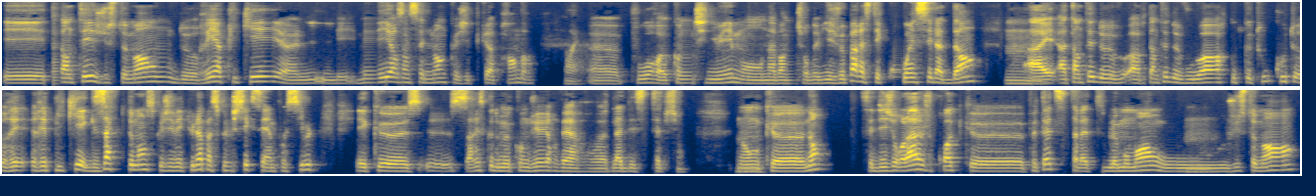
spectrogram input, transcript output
et tenter justement de réappliquer les meilleurs enseignements que j'ai pu apprendre pour continuer mon aventure de vie. Je ne veux pas rester coincé là-dedans Hmm. à, tenter de, à tenter de vouloir coûte que tout coûte répliquer exactement ce que j'ai vécu là parce que je sais que c'est impossible et que ça risque de me conduire vers euh, de la déception. Hmm. Donc euh, non, ces dix jours-là, je crois que peut-être ça va être le moment où hmm. justement,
